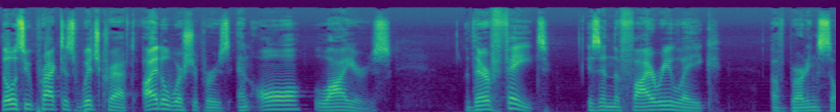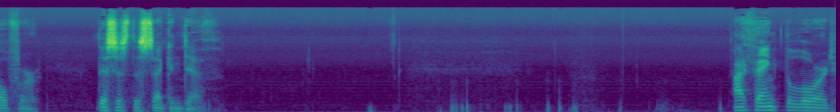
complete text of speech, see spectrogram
those who practice witchcraft, idol worshippers, and all liars, their fate is in the fiery lake of burning sulfur. This is the second death. I thank the Lord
